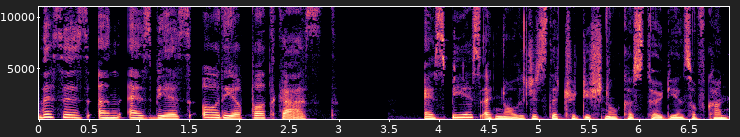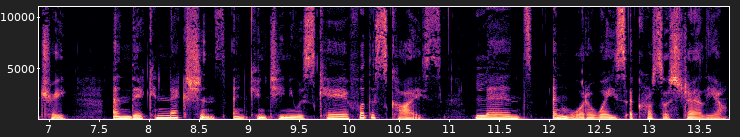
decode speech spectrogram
This is an SBS audio podcast. SBS acknowledges the traditional custodians of country and their connections and continuous care for the skies, lands, and waterways across Australia.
